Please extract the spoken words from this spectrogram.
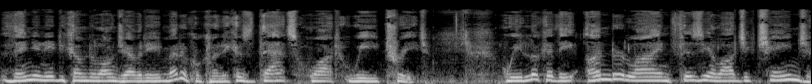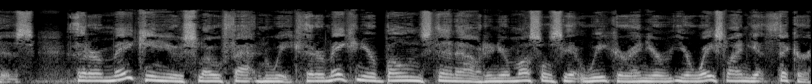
then you need to come to Longevity Medical Clinic because that's what we treat. We look at the underlying physiologic changes that are making you slow, fat, and weak, that are making your bones thin out and your muscles get weaker and your, your waistline get thicker.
